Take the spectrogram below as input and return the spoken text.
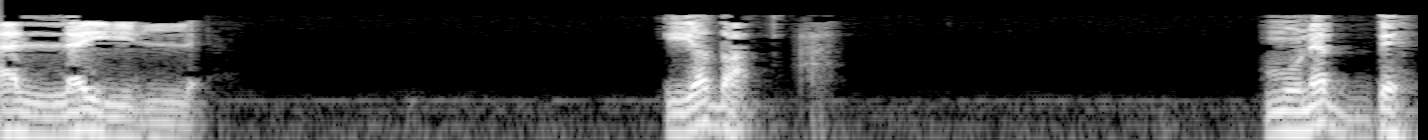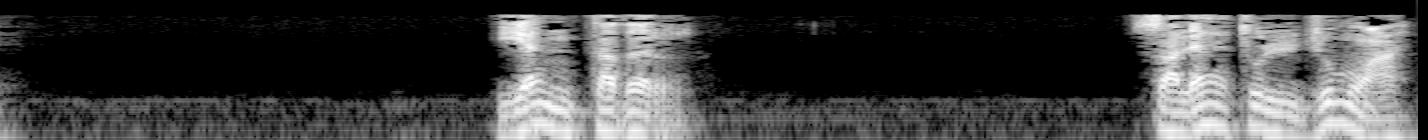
الليل. يضع منبه. ينتظر. صلاة الجمعة.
